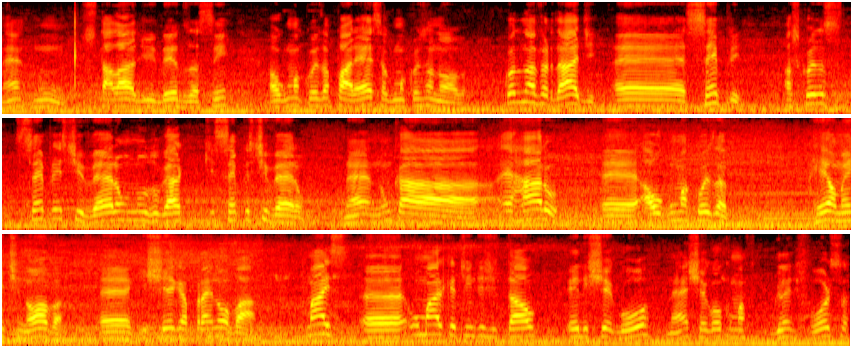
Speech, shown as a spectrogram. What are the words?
né? Num estalar de dedos assim, alguma coisa aparece, alguma coisa nova. Quando na verdade, é, sempre, as coisas sempre estiveram no lugar que sempre estiveram, né? Nunca, é raro é, alguma coisa realmente nova é, que chega para inovar. Mas é, o marketing digital, ele chegou, né? Chegou com uma grande força.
